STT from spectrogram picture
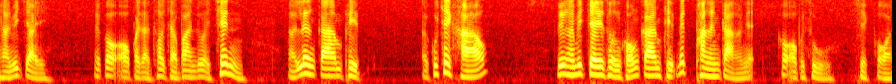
งานวิจัย แล้วก็ออกไปถ่ายทอดชาวบ้านด้วย เช่น เรื่องการผลิตกุ้ยช่ายขาว เรื่องงานวิจัยในส่วนของการผลิตเม็ดพันธุ์ต่างๆเนี่ยก็ออกไปสู่เกษตรกร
